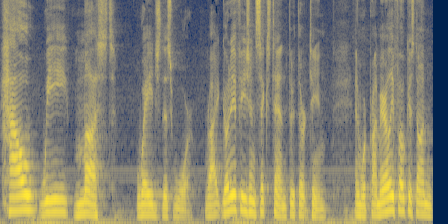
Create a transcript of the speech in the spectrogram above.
how we must wage this war, right? Go to Ephesians 6:10 through 13. And we're primarily focused on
